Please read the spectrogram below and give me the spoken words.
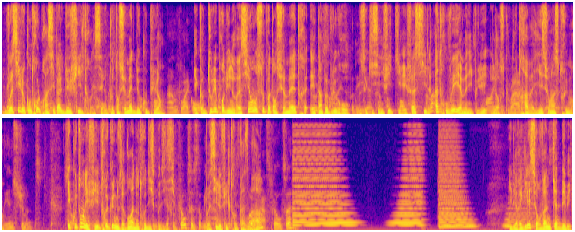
Voici le contrôle principal du filtre, c'est le potentiomètre de coupure. Et comme tous les produits innovation, ce potentiomètre est un peu plus gros, ce qui signifie qu'il est facile à trouver et à manipuler lorsque vous travaillez sur l'instrument. Écoutons les filtres que nous avons à notre disposition. Voici le filtre passe-bas. Il est réglé sur 24 dB,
